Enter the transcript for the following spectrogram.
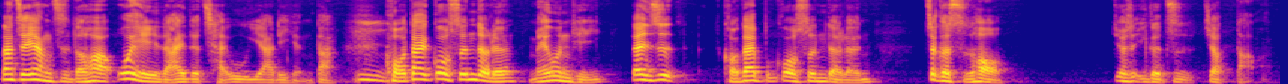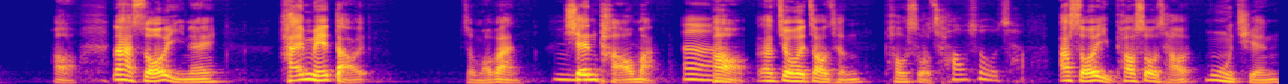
那这样子的话，未来的财务压力很大。嗯。口袋够深的人没问题，但是口袋不够深的人，这个时候就是一个字叫倒。好、那所以呢，还没倒怎么办？先逃嘛，嗯。好、那就会造成抛售潮。抛售潮。啊，所以抛售潮目前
